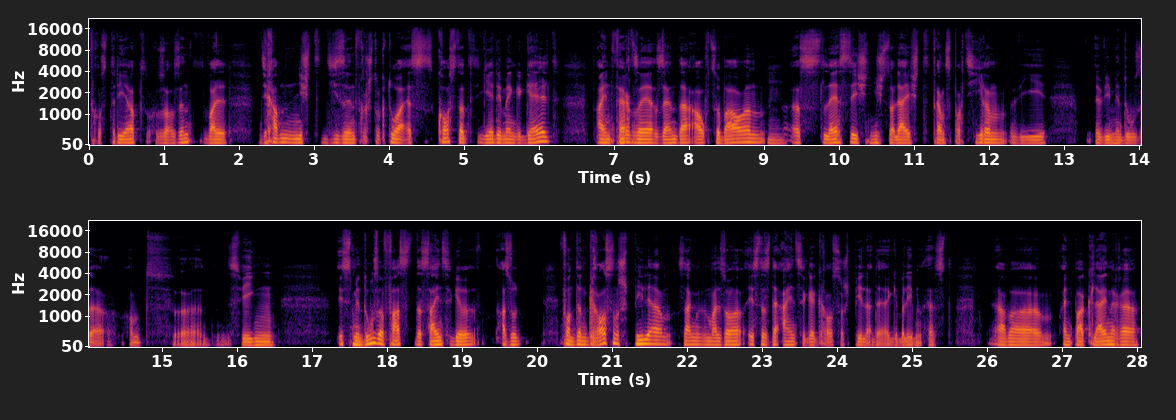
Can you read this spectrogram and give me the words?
frustriert so sind, weil sie haben nicht diese Infrastruktur. Es kostet jede Menge Geld einen Fernsehsender aufzubauen. Mhm. Es lässt sich nicht so leicht transportieren wie, wie Medusa. Und äh, deswegen ist Medusa fast das einzige, also von den großen Spielern, sagen wir mal so, ist es der einzige große Spieler, der geblieben ist. Aber ein paar kleinere,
